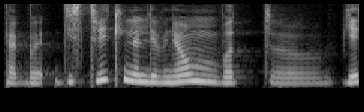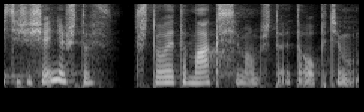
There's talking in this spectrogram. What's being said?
как бы действительно ли в нем вот э, есть ощущение, что, что это максимум, что это оптимум.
